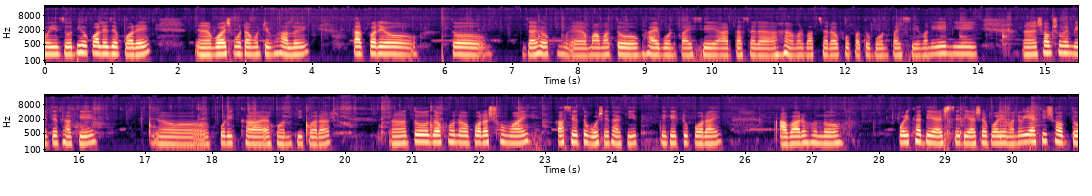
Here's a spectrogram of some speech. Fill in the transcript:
ওই যদিও কলেজে পড়ে বয়স মোটামুটি ভালোই। তারপরেও তো যাই হোক মামা তো ভাই বোন পাইছে, আর তাছাড়া আমার বাচ্চারাও ফুপাতো বোন পাইছে। মানে এই নিয়েই সবসময় মেতে থাকে। পরীক্ষা এখন কি করার? তো যখন পড়ার সময় কাছে তো বসে থাকি, থেকে একটু পড়াই। আবার হলো পরীক্ষা দিয়ে আসছে, দিয়ে আসার পরে মানে ওই একই শব্দ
